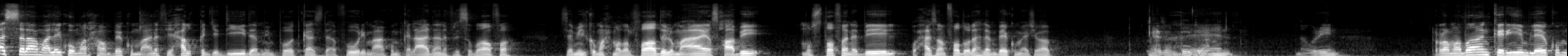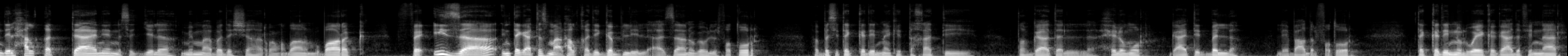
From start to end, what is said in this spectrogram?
السلام عليكم ومرحبا بكم معنا في حلقة جديدة من بودكاست دافوري. معكم كالعادة أنا في الاستضافة زميلكم أحمد الفاضل ومعاي أصحابي مصطفى نبيل وحسن فضل. أهلا بكم يا شباب. أهلا بك يا أهلين. منورين. رمضان كريم لكم. دي الحلقة الثانية نسجلها مما بدأ الشهر رمضان المبارك. فإذا أنت قاعد تسمع الحلقة دي قبل الأذان وقبل الفطور فبس تأكد إنك أنت خدتي طرقات الحلو مر قاعد تتبلى لبعد الفطور. تأكد إنه الويكة قاعدة في النار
